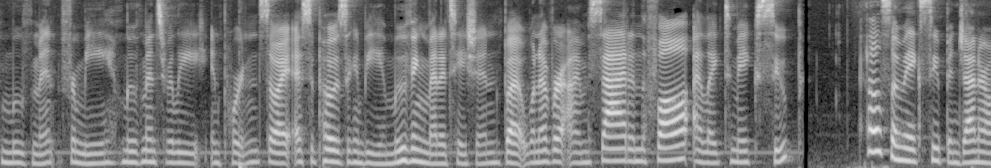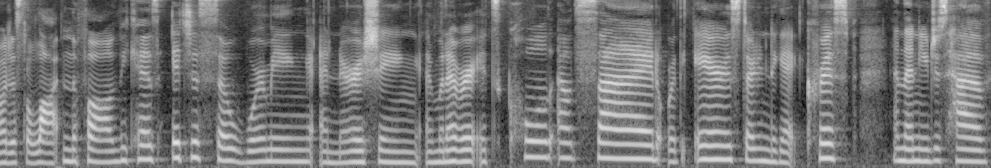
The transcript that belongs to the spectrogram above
Movement for me, movement's really important. So I, I, suppose it can be a moving meditation, but whenever I'm sad in the fall, I like to make soup. I also make soup in general just a lot in the fall because it's just so warming and nourishing. And whenever it's cold outside or the air is starting to get crisp, and then you just have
